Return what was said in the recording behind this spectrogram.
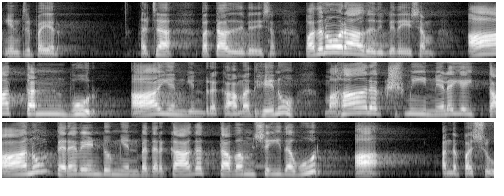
என்று பெயர். அச்சா பத்தாவது திவ்யதேசம். பதினோராவது திவ்யதேசம் ஆ தன் ஊர். ஆ என்கின்ற காமதேனு மகாலட்சுமி நிலையை தானும் பெற வேண்டும் என்பதற்காக தவம் செய்த ஊர் ஆ. அந்த பசு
